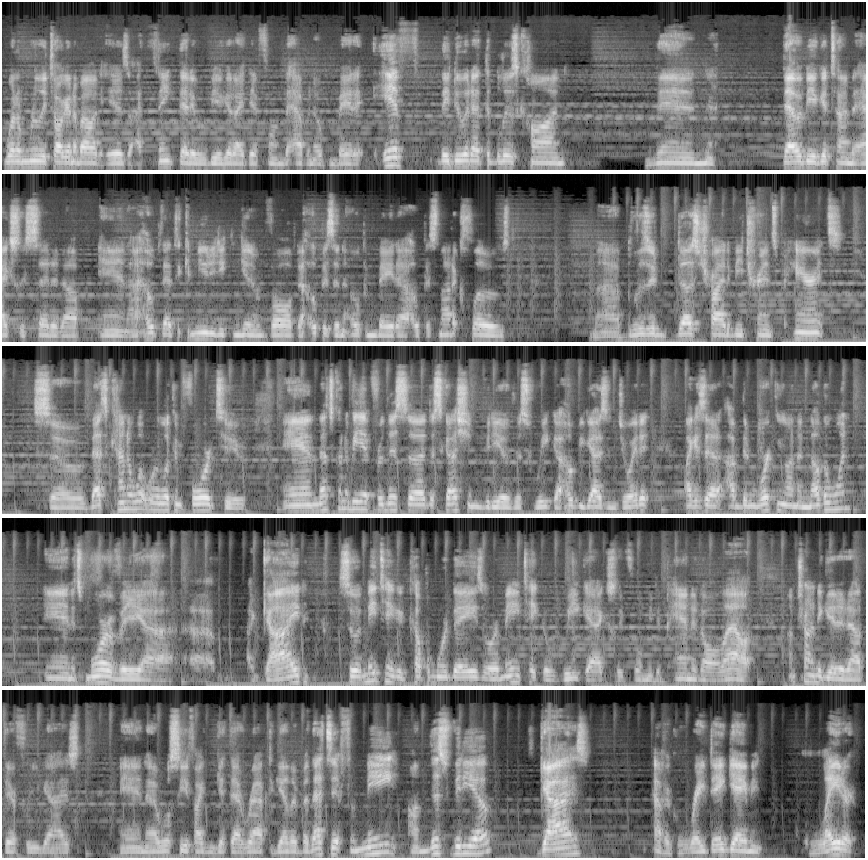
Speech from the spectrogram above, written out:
what I'm really talking about is I think that it would be a good idea for them to have an open beta. If they do it at the BlizzCon, then that would be a good time to actually set it up. And I hope that the community can get involved. I hope it's an open beta. I hope it's not a closed. Uh, Blizzard does try to be transparent. So that's kind of what we're looking forward to. And that's going to be it for this uh, discussion video this week. I hope you guys enjoyed it. Like I said, I've been working on another one, and it's more of a, uh, uh a guide so it may take a couple more days or it may take a week actually for me to pan it all out. I'm trying to get it out there for you guys and uh, we'll see if I can get that wrapped together. But that's it from me on this video. Guys, have a great day gaming. Later.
